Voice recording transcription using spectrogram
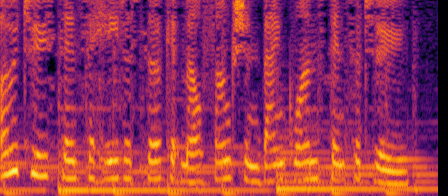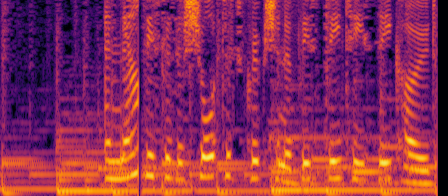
O2 sensor heater circuit malfunction bank 1 sensor 2. And now this is a short description of this DTC code.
